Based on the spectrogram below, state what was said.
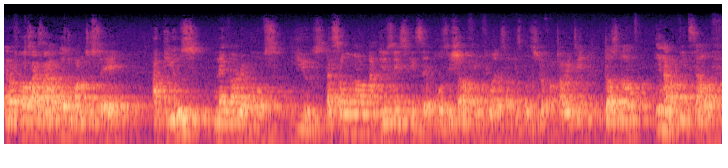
And of course, I always want to say, abuse never removes use. That someone abuses his uh, position of influence or his position of authority does not, in and of itself,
